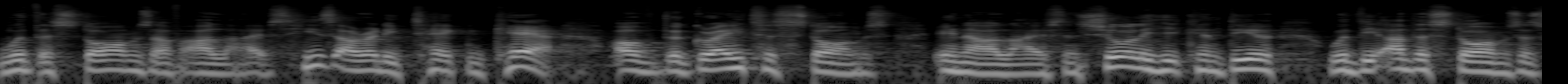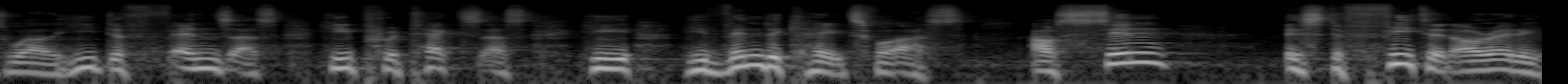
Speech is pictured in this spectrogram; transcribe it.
with the storms of our lives. He's already taken care of the greatest storms in our lives, and surely He can deal with the other storms as well. He defends us, He protects us, He, he vindicates for us. Our sin is defeated already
